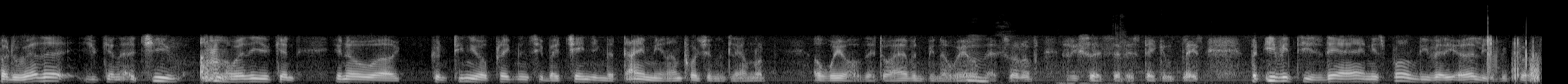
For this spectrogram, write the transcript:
But whether you can achieve, whether you can, you know, uh, continue a pregnancy by changing the timing, unfortunately, I'm not aware of that, or I haven't been aware mm. of that sort of research that has taken place. But if it is there, and it's probably very early because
